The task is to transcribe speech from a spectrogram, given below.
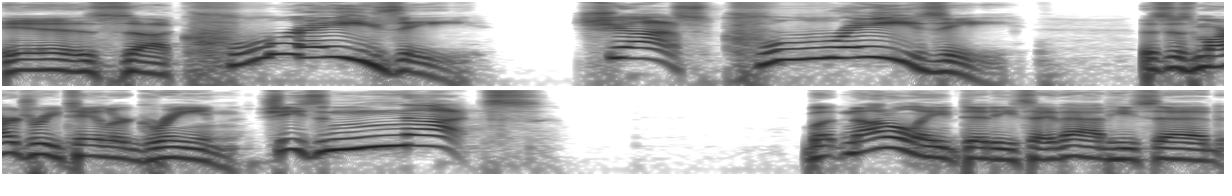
is uh, crazy, just crazy. This is Marjorie Taylor Greene. She's nuts. But not only did he say that, he said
